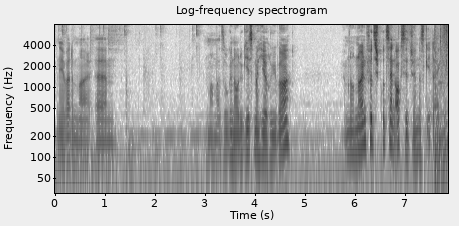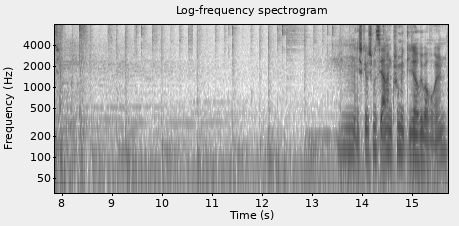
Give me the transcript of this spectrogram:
Ne, warte mal. Ähm, mach mal so genau. Du gehst mal hier rüber. Haben noch 49% Oxygen, das geht eigentlich. Hm, ich glaube, ich muss die anderen Crewmitglieder rüberholen.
